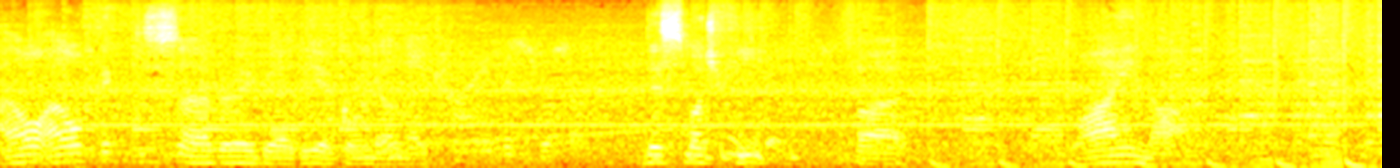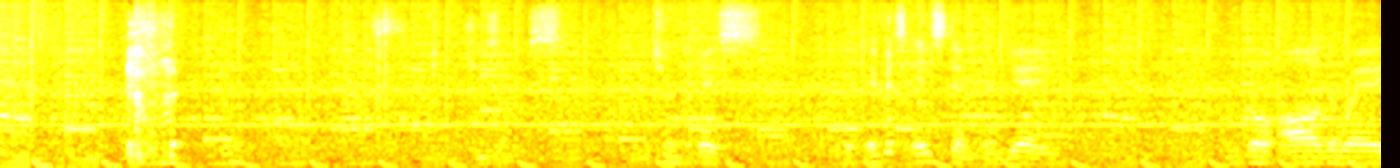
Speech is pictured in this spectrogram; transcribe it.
I don't, I don't think this is a very good idea going down like this much feet, but why not? Jesus. Return to base. If it's instant, then yay. You go all the way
